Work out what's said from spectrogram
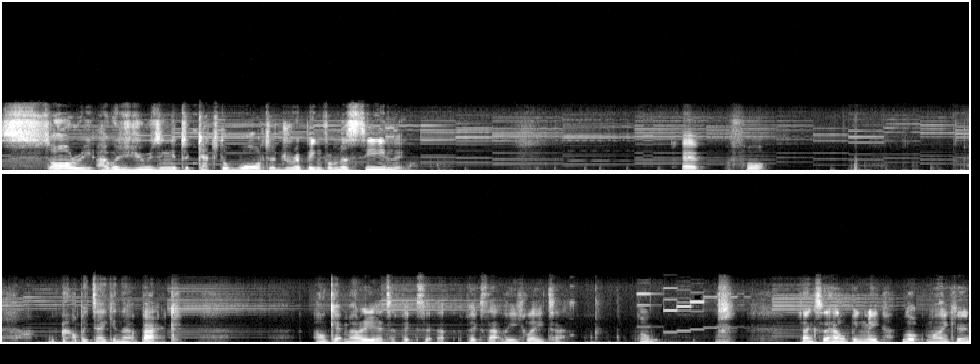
Sorry, I was using it to catch the water dripping from the ceiling. Uh, for. I'll be taking that back. I'll get Maria to fix it. Fix that leak later. Oh. thanks for helping me. Look, Mikey.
